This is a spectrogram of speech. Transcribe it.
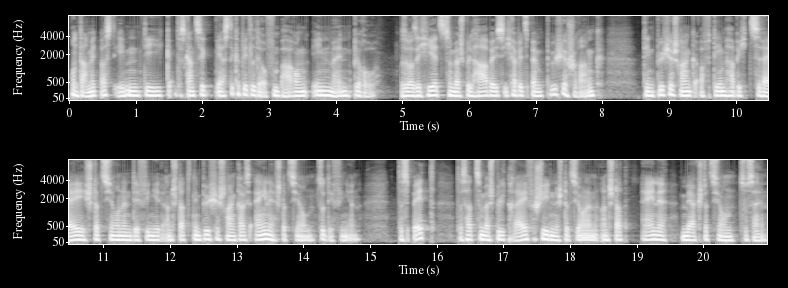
Und damit passt eben die, das ganze erste Kapitel der Offenbarung in mein Büro. Also was ich hier jetzt zum Beispiel habe, ist, ich habe jetzt beim Bücherschrank Den Bücherschrank, auf dem habe ich zwei Stationen definiert, anstatt den Bücherschrank als eine Station zu definieren. Das Bett, das hat zum Beispiel drei verschiedene Stationen, anstatt eine Merkstation zu sein.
